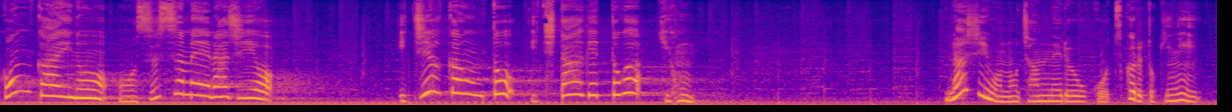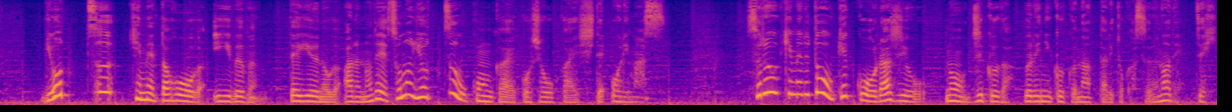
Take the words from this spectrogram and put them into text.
今回のおすすめラジオ1アカウント1ターゲットが基本ラジオのチャンネルをこう作る時に4つ決めた方がいい部分っていうのがあるのでその4つを今回ご紹介しておりますそれを決めると結構ラジオの軸がぶれにくくなったりとかするのでぜひ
